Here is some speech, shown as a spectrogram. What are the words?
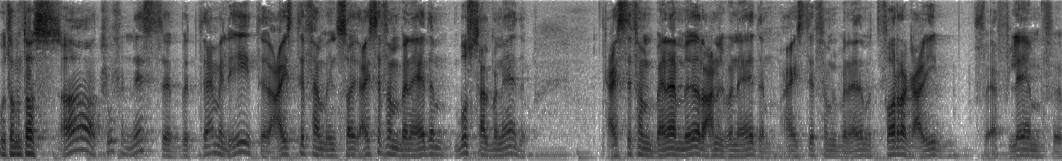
وتمتص. آه تشوف الناس بتعمل إيه؟ عايز تفهم insight عايز تفهم بني آدم؟ بص على البني آدم. عايز تفهم البني آدم؟ اقرأ عن البني آدم. عايز تفهم البني آدم؟ اتفرج عليه في أفلام في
